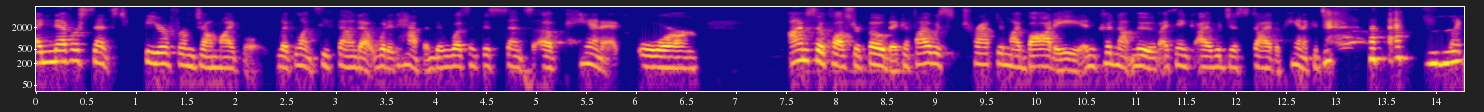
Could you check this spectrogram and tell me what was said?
I never sensed fear from John Michael. Like once he found out what had happened, there wasn't this sense of panic or I'm so claustrophobic. If I was trapped in my body and could not move, I think I would just die of a panic attack. like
